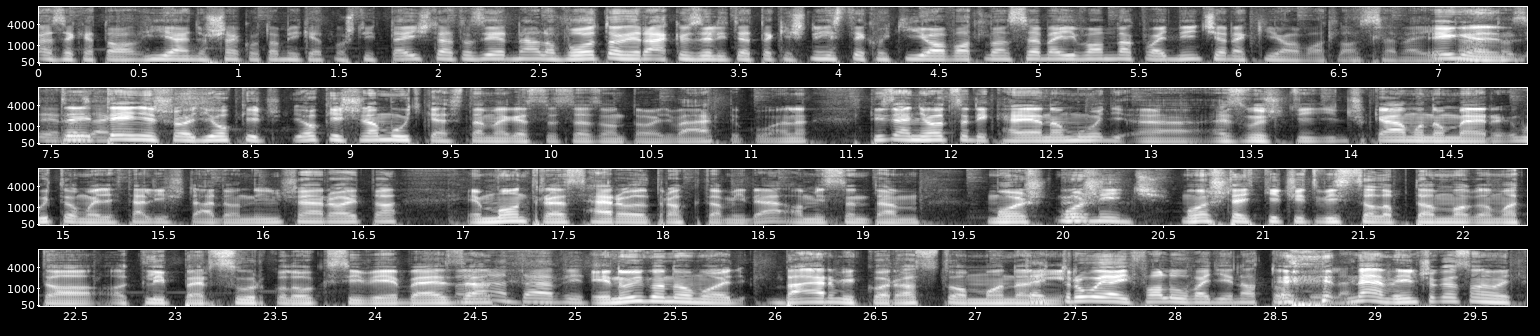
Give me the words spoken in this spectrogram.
Ezeket a hiányosságokat, amiket most itt te is. Tehát azért nála volt, hogy ráközelítettek és nézték, hogy kialvatlan szemei vannak, vagy nincsenek kialvatlan szemei. Igen, azért ezek- hogy Jokic, Jokic nem úgy kezdte meg ezt a szezont, ahogy vártuk volna. 18. helyen amúgy, ez most így csak elmondom, mert úgy tudom, hogy egy te listádon nincsen rajta. Én Montrezl Harrell raktam ide, ami szerintem most, most, nincs. most egy kicsit visszaloptam magamat a, a Clippers szurkolók szívébe ezzel. Á, Dávid, Én úgy gondolom, hogy bármikor azt tudom te mondani... egy trójai falu vagy, én attól félek. Nem, én csak azt mondom, hogy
